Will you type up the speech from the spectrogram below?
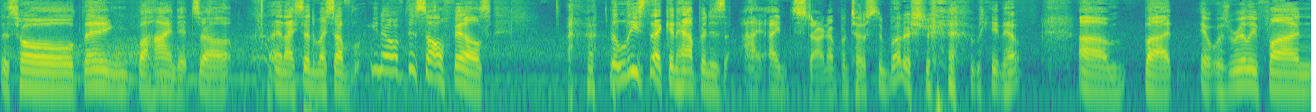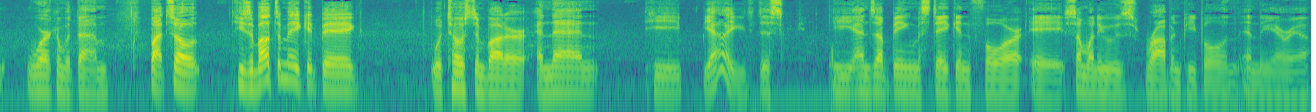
this whole thing behind it. So, and I said to myself, you know, if this all fails, the least that can happen is I, I start up a toast and butter strip, you know. Um, but it was really fun working with them. But so he's about to make it big with toast and butter, and then he, yeah, he just he ends up being mistaken for a someone who's robbing people in, in the area.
